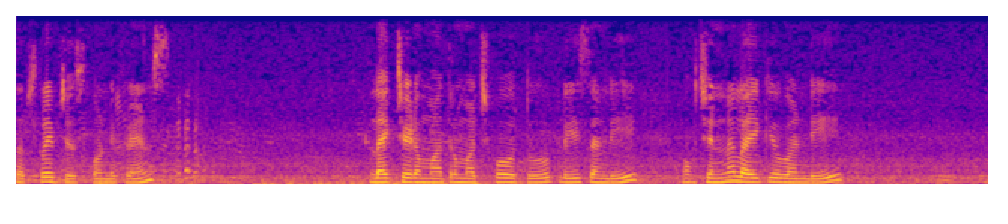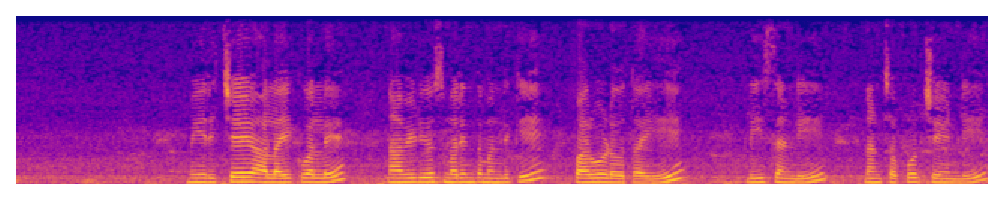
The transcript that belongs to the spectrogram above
సబ్స్క్రైబ్ చేసుకోండి ఫ్రెండ్స్. లైక్ చేయడం మాత్రం మర్చిపోవద్దు. ప్లీజ్ అండి ఒక చిన్న లైక్ ఇవ్వండి. మీరిచ్చే ఆ లైక్ వల్లే నా వీడియోస్ మరింత మందికి ఫార్వర్డ్ అవుతాయి. ప్లీజ్ అండి. నన్ను సపోర్ట్ చేయండి.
